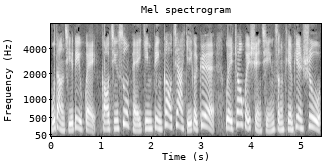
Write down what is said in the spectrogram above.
无党籍立委高金素梅因病告假一个。个月为召回选情增添变数，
